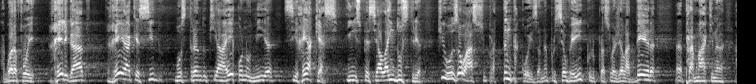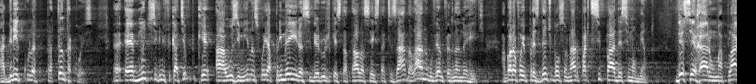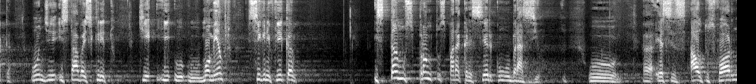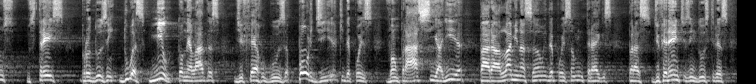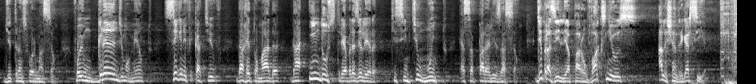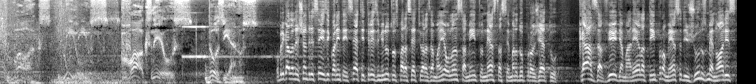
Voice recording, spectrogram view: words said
Agora foi religado, reaquecido, mostrando que a economia se reaquece, em especial a indústria, que usa o aço para tanta coisa, né? para o seu veículo, para a sua geladeira, eh, para a máquina agrícola, para tanta coisa. É, é, muito significativo porque a Uzi Minas foi a primeira siderúrgica estatal a ser estatizada lá no governo Fernando Henrique. Agora foi o presidente Bolsonaro participar desse momento. Descerraram uma placa onde estava escrito que o, o momento significa estamos prontos para crescer com o Brasil. O, uh, esses altos fornos, os três, produzem duas mil toneladas de ferro gusa por dia, que depois vão para a aciaria, para a laminação e depois são entregues para as diferentes indústrias de transformação. Foi um grande momento significativo da retomada da indústria brasileira, que sentiu muito essa paralisação. De Brasília para o Vox News, Alexandre Garcia. Vox News. Vox News. 12 anos. Obrigado, Alexandre. 6 e 47 13 minutos para 7 horas da manhã. O lançamento nesta semana do projeto Casa Verde Amarela tem promessa de juros menores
